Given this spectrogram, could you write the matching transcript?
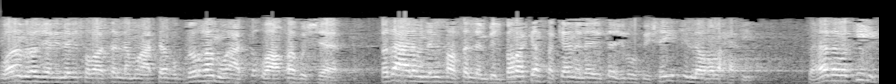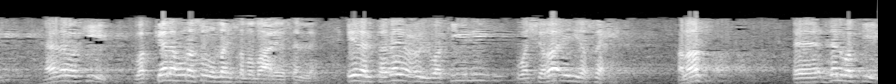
وقام رجع للنبي صلى الله عليه وسلم وأعطاه الدرهم وأعطاه الشاه. فدعا له النبي صلى الله عليه وسلم بالبركة فكان لا يتاجر في شيء إلا ربح فيه. فهذا وكيل هذا وكيل. وكله رسول الله صلى الله عليه وسلم. إذا فبيع الوكيل وشرائه يصح. خلاص؟ ده الوكيل.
